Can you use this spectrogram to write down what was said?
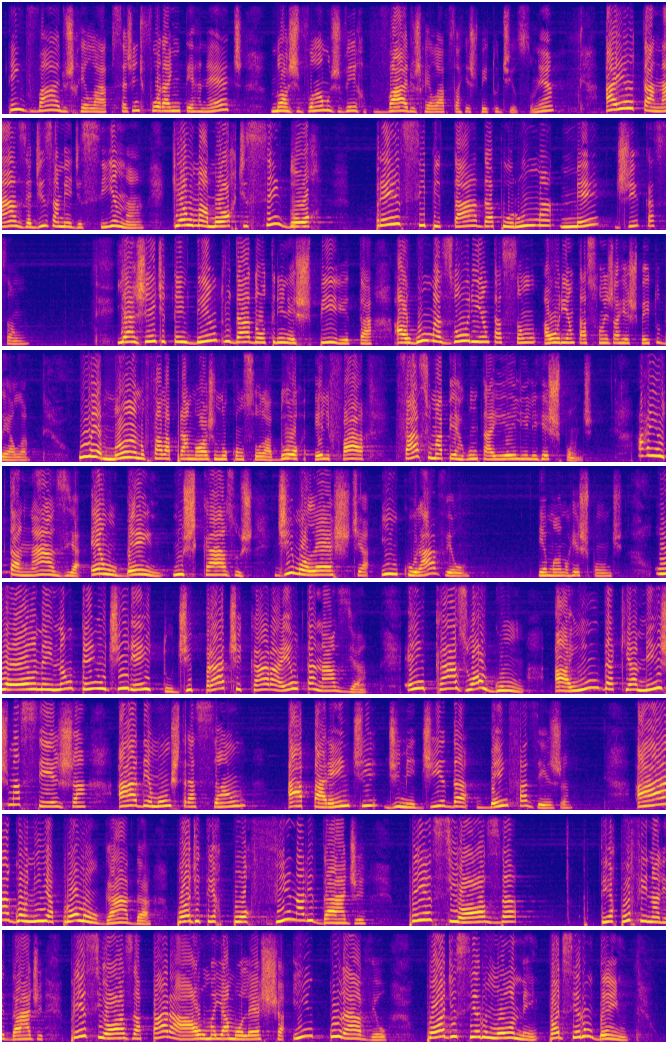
Tem vários relatos. Se a gente for à internet, nós vamos ver vários relatos a respeito disso, né? A eutanásia, diz a medicina, que é uma morte sem dor, precipitada por uma medicação. E a gente tem dentro da doutrina espírita algumas orientação, orientações a respeito dela. O Emmanuel fala para nós no Consolador, ele fa, faça uma pergunta a ele e ele responde. A eutanásia é um bem nos casos de moléstia incurável? Emmanuel responde: o homem não tem o direito de praticar a eutanásia, em caso algum, ainda que a mesma seja a demonstração aparente de medida benfazeja. A agonia prolongada pode ter por finalidade preciosa, ter por finalidade preciosa para a alma e a moléstia incurável. Pode ser um homem, pode ser um bem,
